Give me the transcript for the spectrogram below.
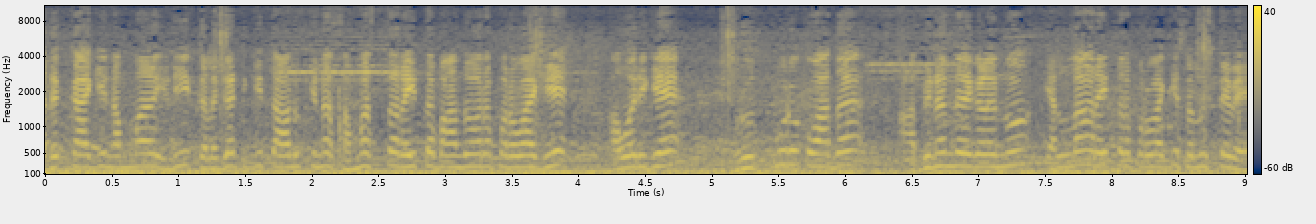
ಅದಕ್ಕಾಗಿ ನಮ್ಮ ಇಡೀ ಕಲಘಟಗಿ ತಾಲೂಕಿನ ಸಮಸ್ತ ರೈತ ಬಾಂಧವರ ಪರವಾಗಿ ಅವರಿಗೆ ಹೃತ್ಪೂರ್ವಕವಾದ ಅಭಿನಂದನೆಗಳನ್ನು ಎಲ್ಲಾ ರೈತರ ಪರವಾಗಿ ಸಲ್ಲಿಸ್ತೇವೆ.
